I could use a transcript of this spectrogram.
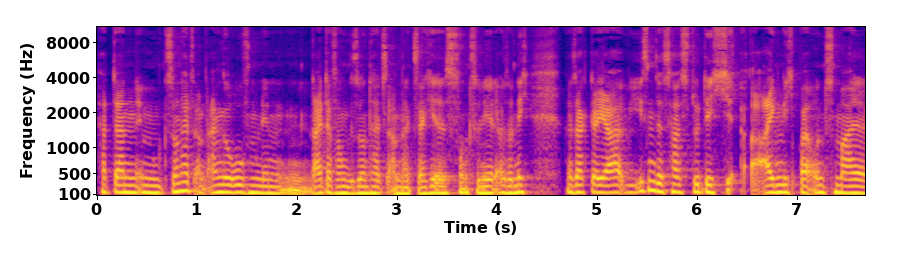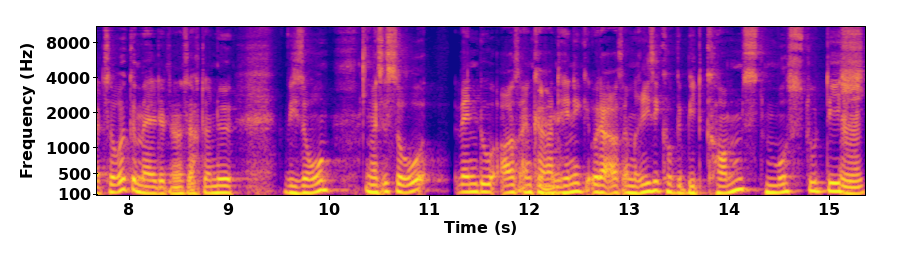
Hat dann im Gesundheitsamt angerufen, den Leiter vom Gesundheitsamt hat gesagt, ja, das funktioniert also nicht. Dann sagt er, ja, wie ist denn das? Hast du dich eigentlich bei uns mal zurückgemeldet? Und dann sagt er, nö, wieso? Und es ist so, wenn du aus einem Quarantäne mhm. oder aus einem Risikogebiet kommst, musst du dich mhm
